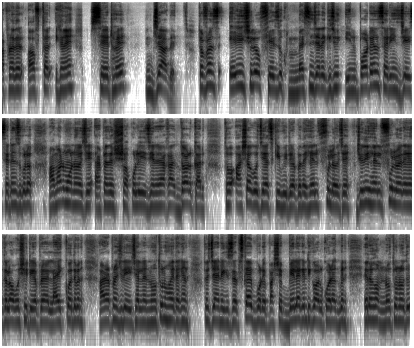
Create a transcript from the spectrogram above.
আপনাদের আফতার এখানে সেট হয়ে যাবে। তো ফ্রেন্ডস এই ছিল ফেসবুক মেসেঞ্জারের কিছু ইম্পর্টেন্ট সেটিংস যেই সেটিংসগুলো আমার মনে হয়েছে আপনাদের সকলেই জেনে রাখা দরকার, তো আশা করছি আজকে ভিডিও আপনাদের হেল্পফুল হয়েছে। যদি হেল্পফুল হয়ে থাকে, তাহলে অবশ্যই এটি আপনারা লাইক করে দেবেন। আর আপনারা যদি এই চ্যানেলে নতুন হয়ে থাকেন, তো চ্যানেলকে সাবস্ক্রাইব করে পাশে বেল আইকনটি কল করে রাখবেন। এরকম নতুন নতুন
